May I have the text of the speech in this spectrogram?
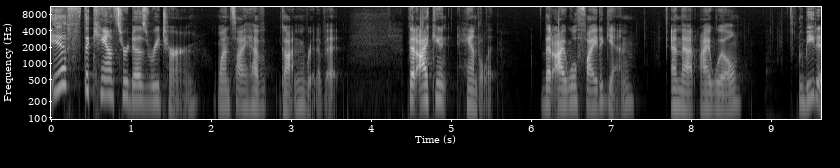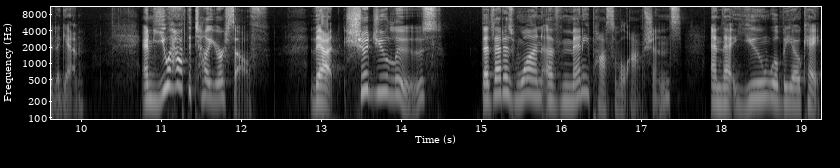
if the cancer does return once I have gotten rid of it, that I can handle it, that I will fight again, and that I will beat it again. And you have to tell yourself that should you lose, that that is one of many possible options and that you will be okay.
